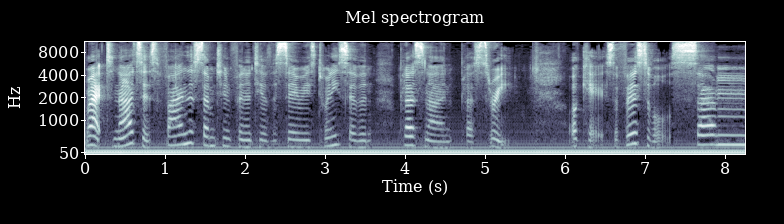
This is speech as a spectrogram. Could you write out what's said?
Right, now it says find the sum to infinity of the series 27 plus 9 plus 3. Okay, so first of all, sum,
